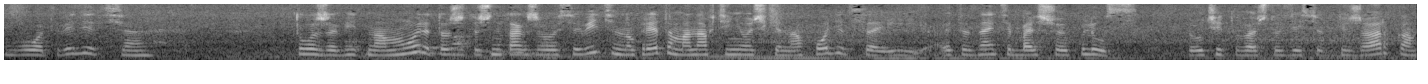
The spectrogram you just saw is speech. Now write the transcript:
Вот, видите? Тоже вид на море, тоже точно так же вы все видите, но при этом она в тенечке находится. И это, знаете, большой плюс, учитывая, что здесь все-таки жарко.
